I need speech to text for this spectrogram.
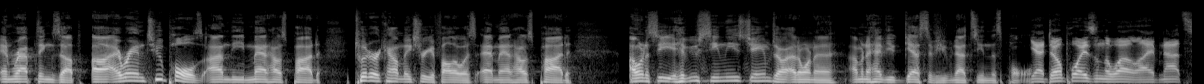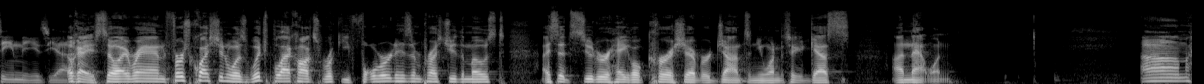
and wrap things up, uh, I ran two polls on the Madhouse Pod Twitter account. Make sure you follow us at Madhouse Pod. I want to see. Have you seen these, James? I don't want to. I'm going to have you guess if you've not seen this poll. Yeah, don't poison the well. I have not seen these yet. Okay, so I ran. First question was which Blackhawks rookie forward has impressed you the most? I said Suter, Hagel, Kurashev, or Johnson. You want to take a guess on that one? Um,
